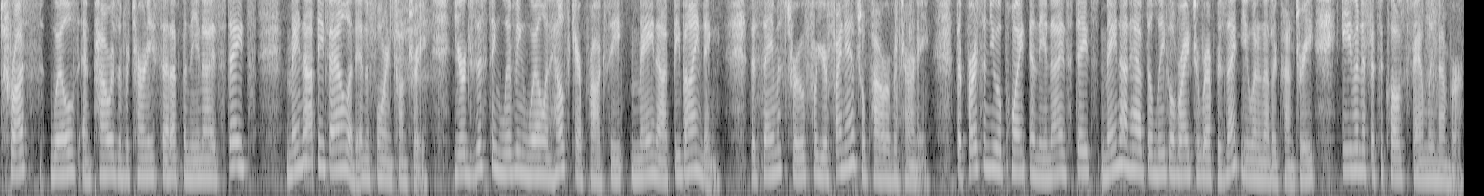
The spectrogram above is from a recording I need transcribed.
Trusts, wills, and powers of attorney set up in the United States may not be valid in a foreign country. Your existing living will and healthcare proxy may not be binding. The same is true for your financial power of attorney. The person you appoint in the United States may not have the legal right to represent you in another country, even if it's a close family member.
